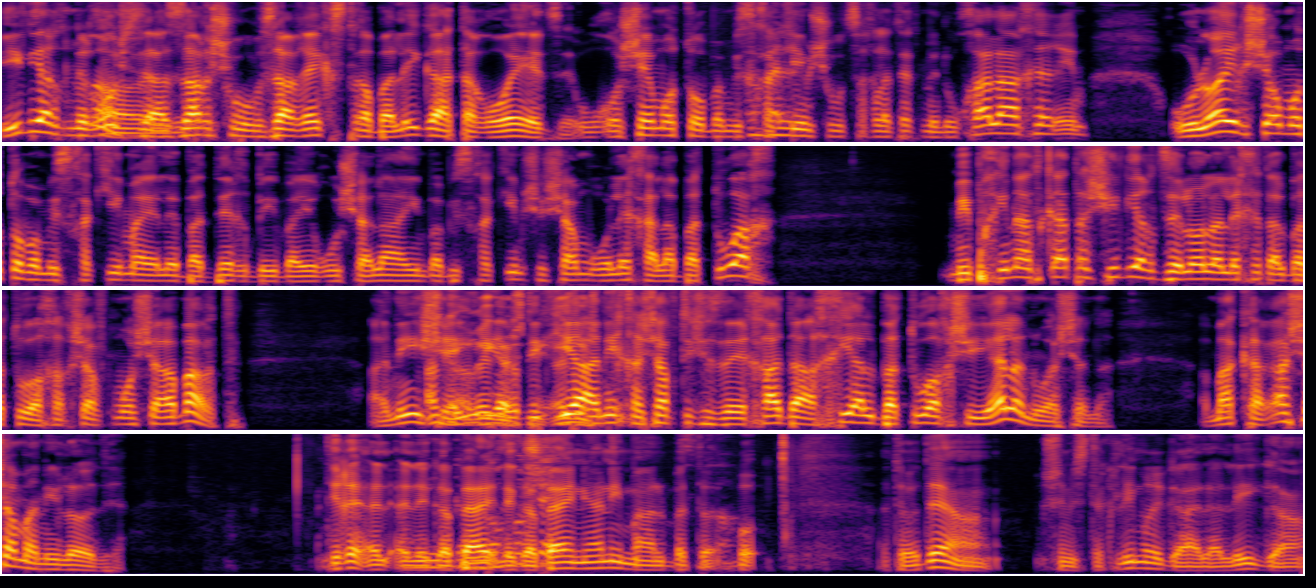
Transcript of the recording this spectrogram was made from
איליארד מראש לא, זה הזר שהוא זר אקסטרה בליגה, אתה רואה את זה. הוא רושם אותו במשחקים אבל... שהוא צריך לתת מנוחה לאחרים, הוא לא ירשום אותו במשחקים האלה בדרבי, בירושלים, במשחקים ששם הוא הולך על הבטוח. מבחינת קאטה איליארד זה לא ללכת על בטוח. עכשיו, כמו שאמרת, אני, שאיליארד הגיע, אני חשבתי שזה אחד הכי על בטוח שיהיה לנו השנה. מה קרה שם, אני לא יודע. תראה, לגבי, לא לגבי העניין עם ההלבטה, אתה יודע, כשמסתכלים רגע על הליגה,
